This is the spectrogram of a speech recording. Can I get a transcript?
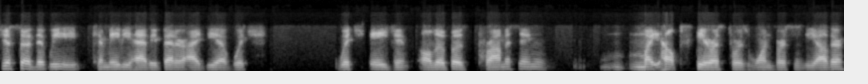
just so that we can maybe have a better idea of which which agent, although both promising, might help steer us towards one versus the other.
